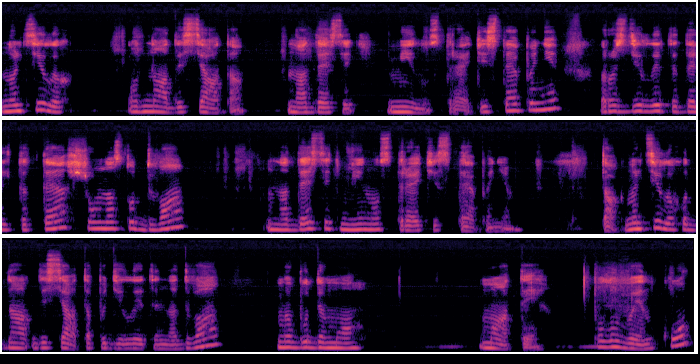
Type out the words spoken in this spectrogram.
0,1 на 10 мінус третій степені розділити дельта Т, що у нас тут 2 на 10 мінус третій степені. Так, 0,1 поділити на 2 ми будемо мати половинку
